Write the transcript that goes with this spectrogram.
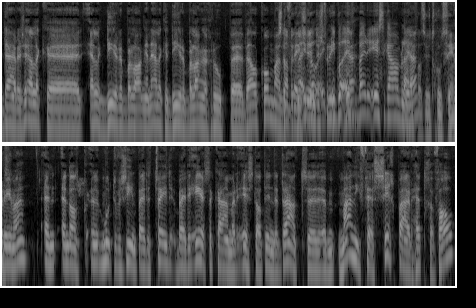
daar is elk, uh, elk dierenbelang en elke dierenbelangengroep uh, welkom. Maar Snap de vleesindustrie... Ik wil, ik wil even bij de Eerste Kamer blijven, ja? als u het goed vindt. Prima. En, en dan moeten we zien, bij de, tweede, bij de Eerste Kamer is dat inderdaad manifest zichtbaar het geval.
